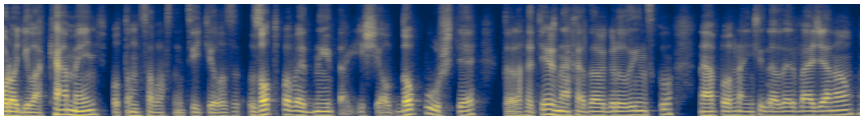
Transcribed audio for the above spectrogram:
porodila kameň, potom sa vlastne cítil zodpovedný, tak išiel do púšte, ktorá sa tiež nachádza v Gruzínsku na pohraničí s Azerbajdžanom.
